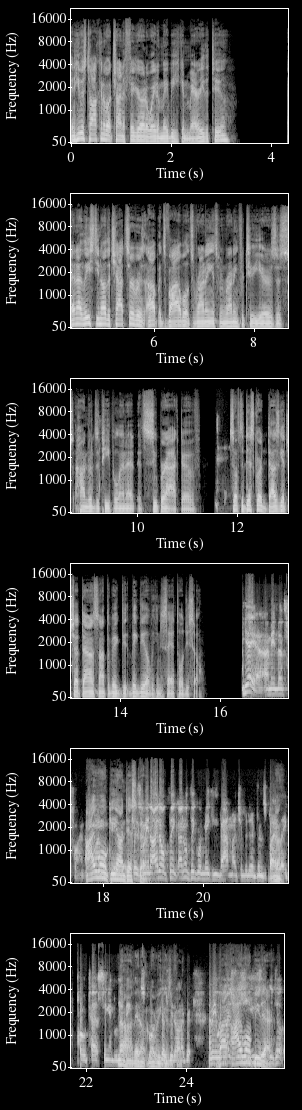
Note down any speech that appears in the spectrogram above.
and he was talking about trying to figure out a way to maybe he can marry the two. And at least, you know, the chat server is up, it's viable, it's running, it's been running for two years. There's hundreds of people in it, it's super active. So if the Discord does get shut down, it's not the big big deal. We can just say I told you so. Yeah, yeah. I mean, that's fine. I I'm won't be on with it. 'Cause, Discord. I mean, I don't think I don't think we're making that much of a difference by No. like protesting and No, leaving don't- Discord because we don't agree. I mean, But might I won't be there. Until,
